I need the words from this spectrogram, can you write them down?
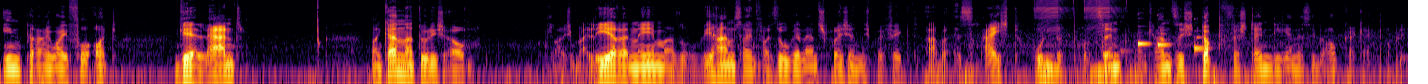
in Paraguay vor Ort gelernt. Man kann natürlich auch sag ich mal, Lehrer nehmen. Also wir haben es einfach so gelernt, sprechen nicht perfekt, aber es reicht 100 Prozent. Man kann sich top verständigen, ist überhaupt gar kein Problem.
